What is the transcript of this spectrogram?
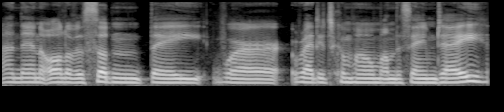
And then all of a sudden they were ready to come home on the same day.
